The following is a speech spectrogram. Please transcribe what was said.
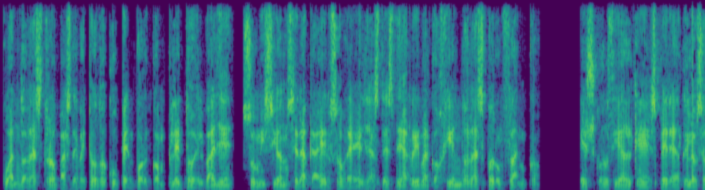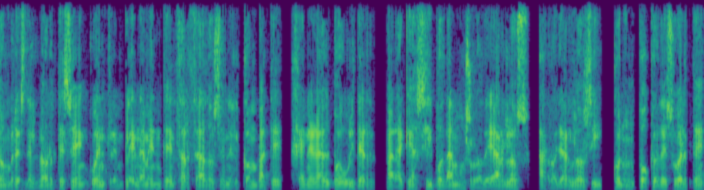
Cuando las tropas de Betod ocupen por completo el valle, su misión será caer sobre ellas desde arriba cogiéndolas por un flanco. Es crucial que espere a que los hombres del norte se encuentren plenamente enzarzados en el combate, General Poulter, para que así podamos rodearlos, arrollarlos y, con un poco de suerte,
